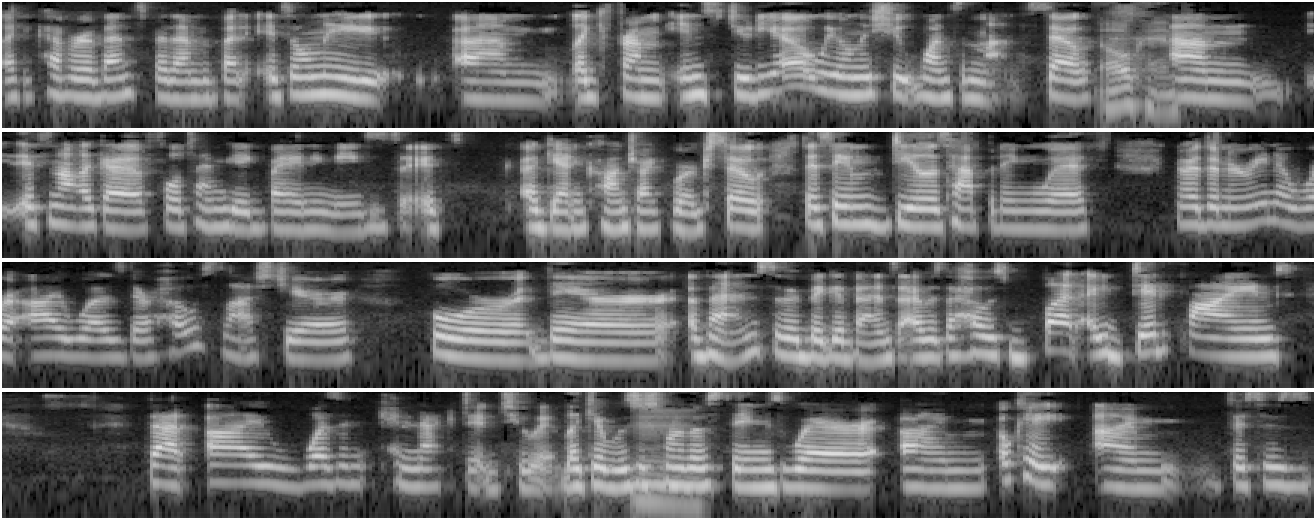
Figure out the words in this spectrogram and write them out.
like I cover events for them, but it's only um, like from in studio. We only shoot once a month, so Okay. um, it's not like a full time gig by any means. It's, it's again contract work. So the same deal is happening with Northern Arena, where I was their host last year for their events, so their big events. I was the host, but I did find that I wasn't connected to it. Like it was just one of Mm. those things where I'm okay. I'm this is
